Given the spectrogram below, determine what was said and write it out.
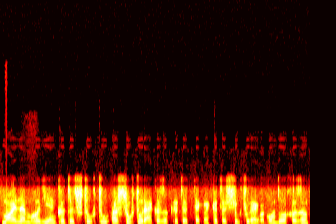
majdnem, hogy ilyen kötött struktúr, a struktúrák azok kötöttek, meg kötött struktúrákba gondolkozunk,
